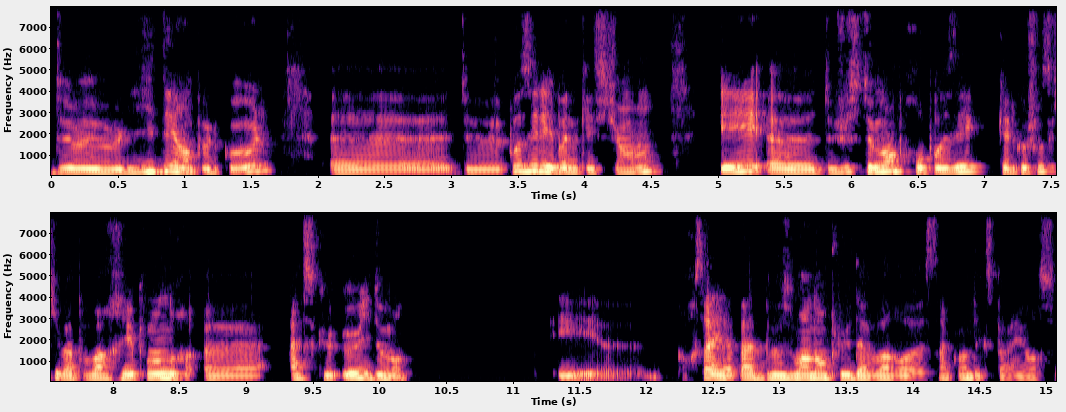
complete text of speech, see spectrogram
de l'idée un peu le call, euh, de poser les bonnes questions et euh, de justement proposer quelque chose qui va pouvoir répondre euh, à ce que eux ils demandent. Et pour ça, il n'y a pas besoin non plus d'avoir 5 ans d'expérience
